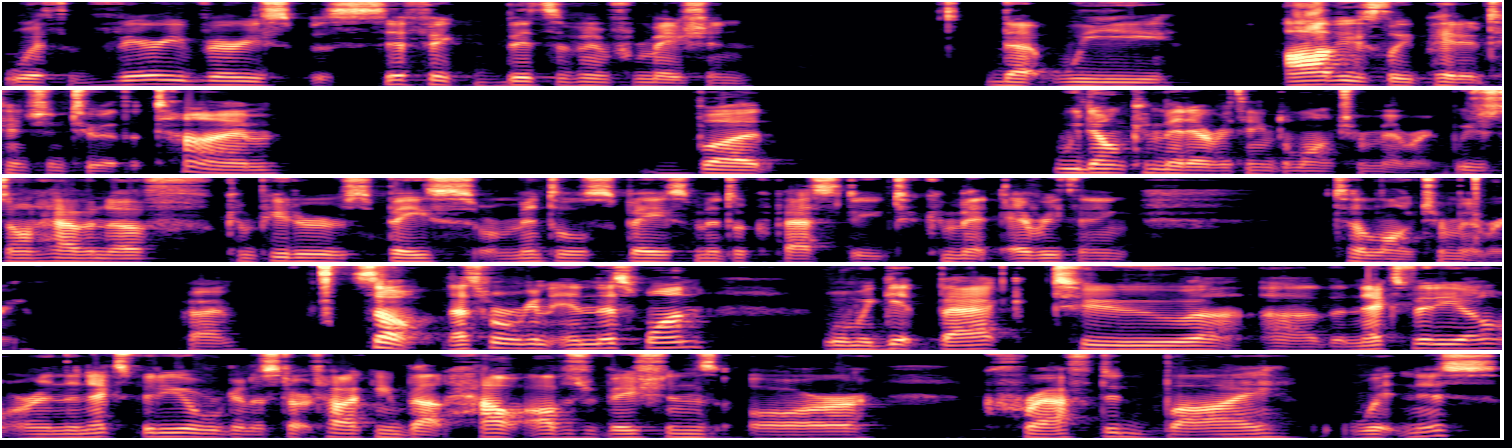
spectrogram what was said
with very, very specific bits of information that we obviously paid attention to at the time, but we don't commit everything to long-term memory. We just don't have enough computer space or mental space, mental capacity to commit everything to long-term memory. Okay, so that's where we're going to end this one. When we get back to uh, the next video, or in the next video, we're going to start talking about how observations are crafted by witness.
